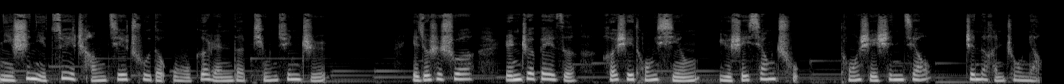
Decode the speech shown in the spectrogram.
你是你最常接触的五个人的平均值。”也就是说，人这辈子和谁同行、与谁相处、同谁深交，真的很重要，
